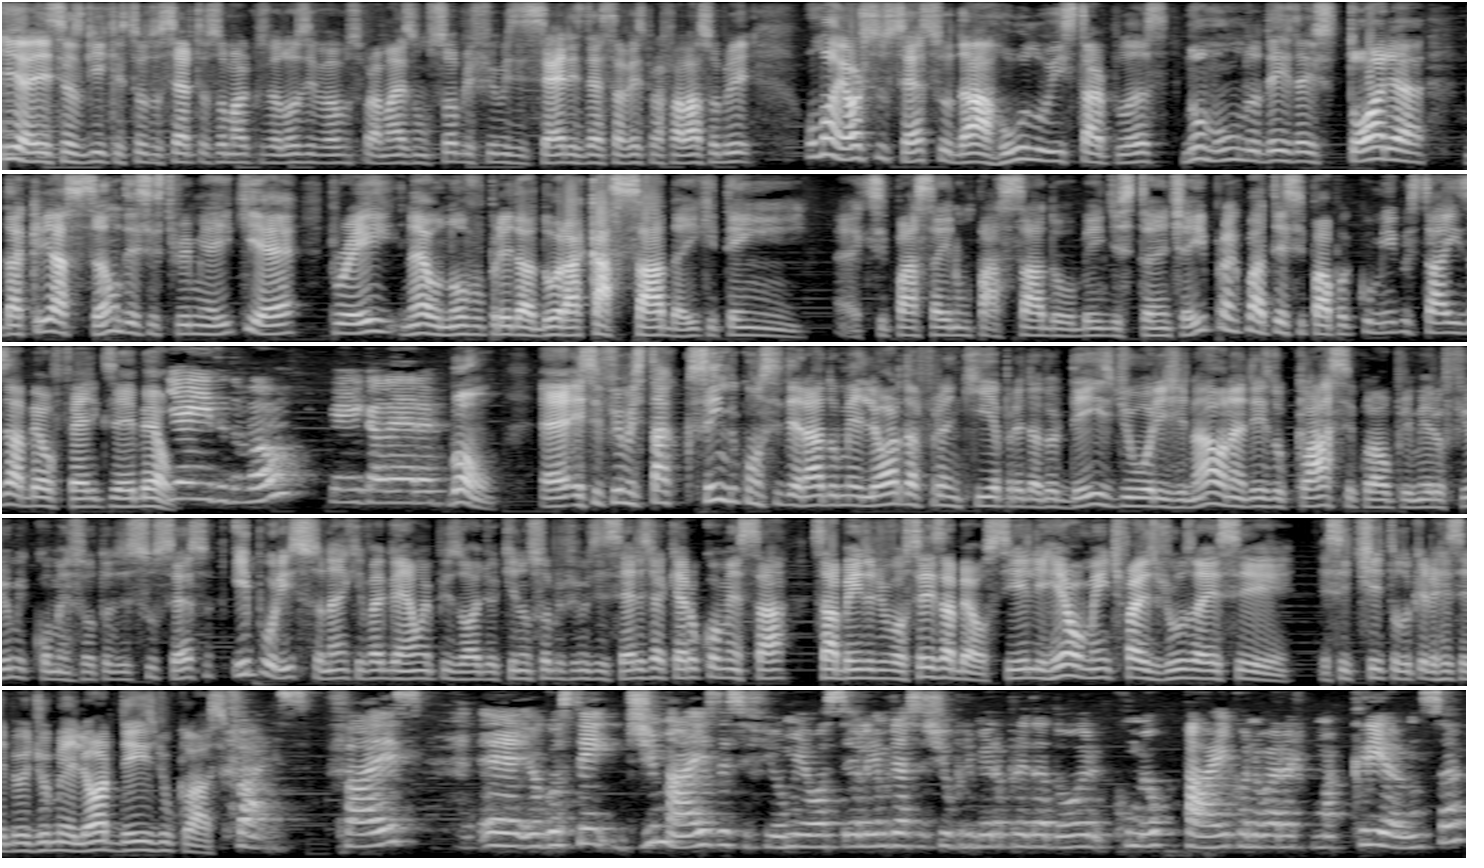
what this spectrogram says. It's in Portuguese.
E aí, seus geeks, tudo certo? Eu sou Marcos Veloso e vamos para mais um sobre filmes e séries, dessa vez para falar sobre o maior sucesso da Hulu e Star Plus no mundo desde a história da criação desse streaming aí, que é Prey, né, o novo predador, a caçada aí que tem é, que se passa aí num passado bem distante aí. Para bater esse papo aqui comigo está a Isabel Félix. E aí, Bel? E aí, tudo bom? E aí, galera? Bom, é, esse filme está sendo considerado o melhor da franquia Predador desde o original, né? Desde o clássico lá, o primeiro filme, que começou todo esse sucesso. E por isso, né, que vai ganhar um episódio aqui no Sobre Filmes e Séries. Já quero começar sabendo de você, Isabel, se ele realmente faz jus a esse, esse título que ele recebeu de o melhor desde o clássico. Faz, faz. É, eu gostei demais desse filme. Eu, eu lembro de assistir o primeiro Predador com meu pai quando eu era tipo, uma criança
